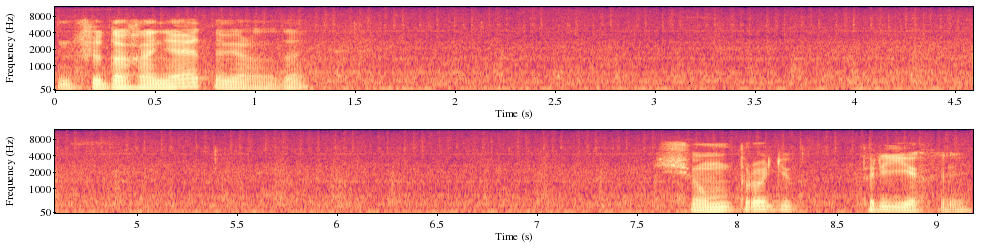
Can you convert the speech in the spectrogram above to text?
уже догоняет, наверное, да? Все, мы вроде приехали.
